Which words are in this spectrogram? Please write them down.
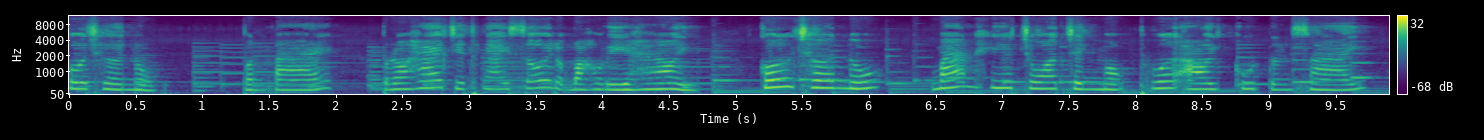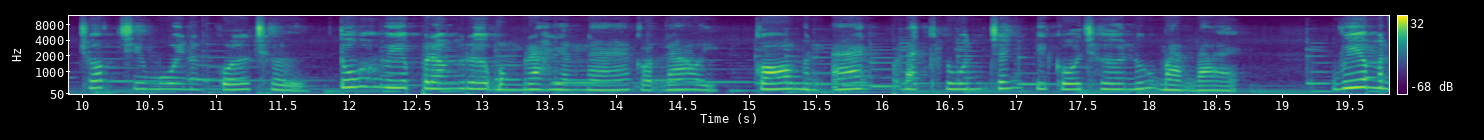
គល់ឈើនោះប៉ុន្តែ ប្រហែលជាថ្ងៃសោយរបស់វាហើយ គល់ឈើនោះ បានហៀជ័រចេញមកធ្វើឲ្យគូទន្សាយជាប់ជាមួយនឹងគល់ឈើទោះវាប្រឹងរើបំរាស់យ៉ាងណាក៏ដោយក៏មិនអាចផ្ដាច់ខ្លួនចេញពីគល់ឈើនោះបានដែរវាមិន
